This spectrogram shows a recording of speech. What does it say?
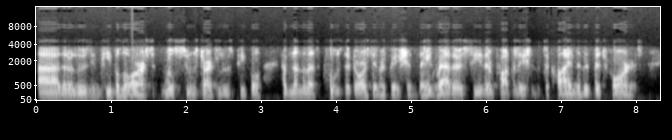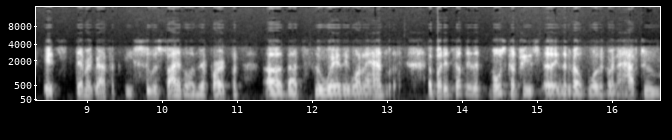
uh, that are losing people or will soon start to lose people have nonetheless closed their doors to immigration. They'd rather see their populations decline than admit foreigners. It's demographically suicidal on their part, but uh, that's the way they want to handle it. Uh, but it's something that most countries uh, in the developed world are going to have to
